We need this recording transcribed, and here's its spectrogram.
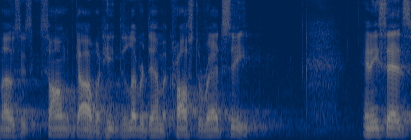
Moses, song of God when he delivered them across the Red Sea. And he says,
